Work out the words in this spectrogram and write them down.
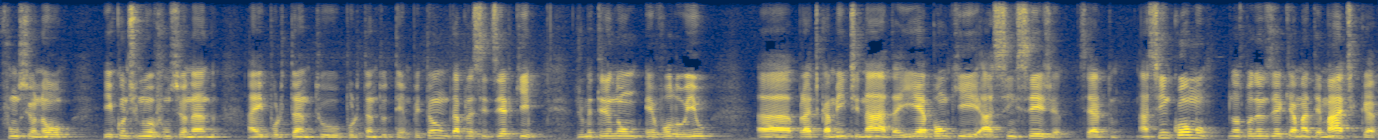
funcionou e continua funcionando aí por tanto, por tanto tempo. Então dá para se dizer que geometria não evoluiu uh, praticamente nada e é bom que assim seja, certo? Assim como nós podemos dizer que a matemática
